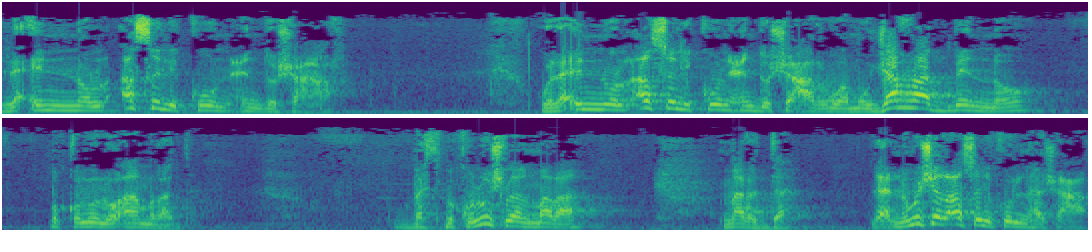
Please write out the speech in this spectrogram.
لأنه الأصل يكون عنده شعر. ولأنه الأصل يكون عنده شعر ومجرد منه بقولوا له امرد بس بقولوش للمرأة مرده لأنه مش الأصل يكون لها شعر.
